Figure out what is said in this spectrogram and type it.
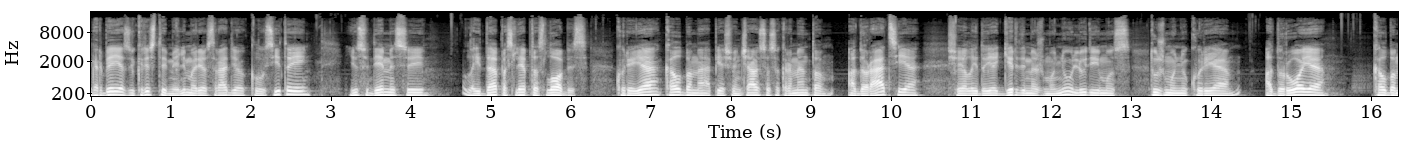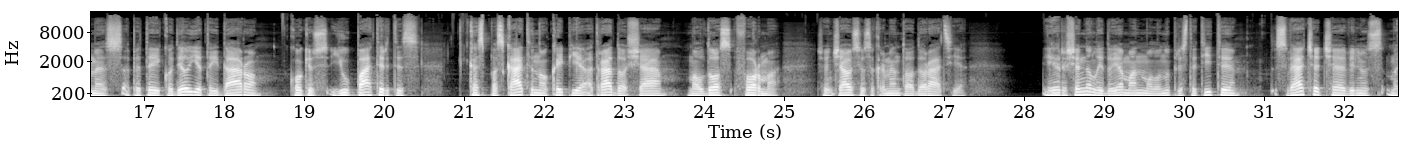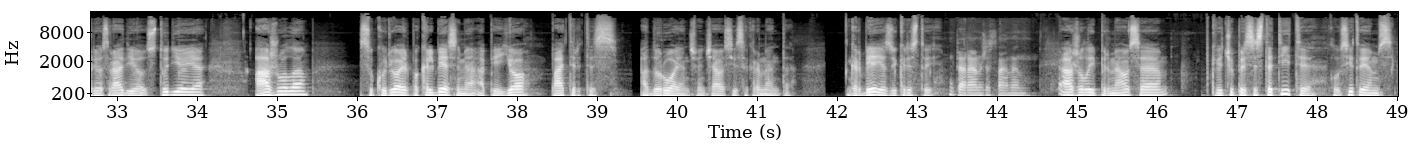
Garbėjai Jėzui Kristui, mėly Marijos radio klausytojai, jūsų dėmesiui laida Paslėptas lobis, kurioje kalbame apie švenčiausio sakramento adoraciją. Šioje laidoje girdime žmonių liudijimus, tų žmonių, kurie adoruoja, kalbame apie tai, kodėl jie tai daro, kokios jų patirtis, kas paskatino, kaip jie atrado šią maldos formą - švenčiausio sakramento adoraciją. Ir šiandien laidoje man malonu pristatyti svečią čia Vilnius Marijos radio studijoje, Ažuolą, su kuriuo ir pakalbėsime apie jo patirtis adoruojant švenčiausiai sakramentą. Garbė Jėzui Kristui. Per amžius amen. Ažuolai, pirmiausia, kviečiu prisistatyti klausytojams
